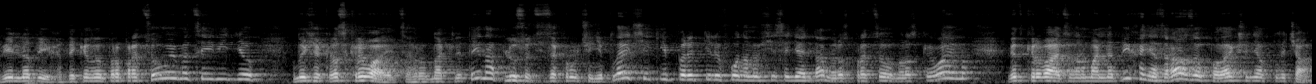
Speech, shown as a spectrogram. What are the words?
вільно дихати. І коли ми пропрацьовуємо цей відділ, у них як розкривається грудна клітина, плюс оці закручені плечі, які перед телефонами всі сидять, да, ми розпрацьовуємо, розкриваємо, відкривається нормальне дихання, зразу полегшення в плечах.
